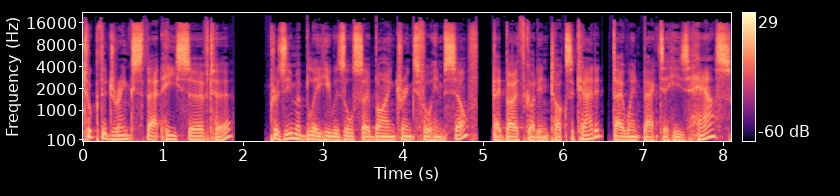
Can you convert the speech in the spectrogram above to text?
took the drinks that he served her. Presumably, he was also buying drinks for himself. They both got intoxicated. They went back to his house.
